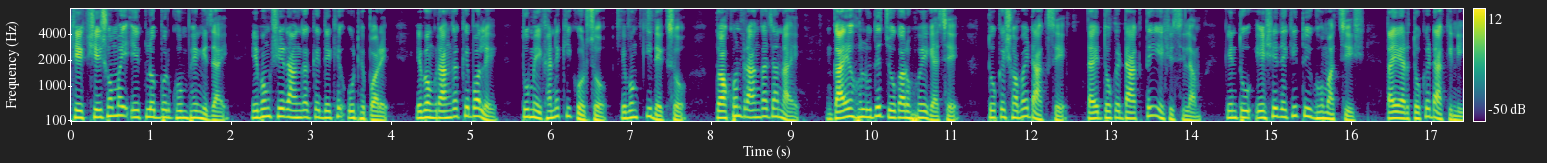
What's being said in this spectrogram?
ঠিক সেই সময় একলব্যর ঘুম ভেঙে যায়। এবং সে রাঙ্গাকে দেখে উঠে পড়ে এবং রাঙ্গাকে বলে, তুমি এখানে কি করছ এবং কি দেখছ? তখন রাঙ্গা জানায়, গায়ে হলুদে জোগাড় হয়ে গেছে। তোকে সবাই ডাকছে, তাই তোকে ডাকতেই এসেছিলাম। কিন্তু এসে দেখি তুই ঘুমাচ্ছিস, তাই আর তোকে ডাকিনি।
